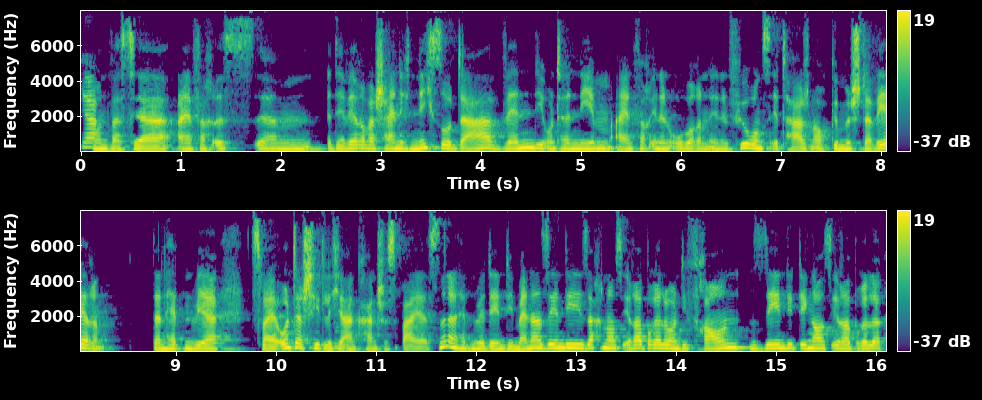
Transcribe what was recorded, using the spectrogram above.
Ja. Und was ja einfach ist, ähm, der wäre wahrscheinlich nicht so da, wenn die Unternehmen einfach in den oberen, in den Führungsetagen auch gemischter wären dann hätten wir zwei unterschiedliche mhm. Unconscious Bias. Ne? Dann hätten wir den, die Männer sehen die Sachen aus ihrer Brille und die Frauen sehen die Dinge aus ihrer Brille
